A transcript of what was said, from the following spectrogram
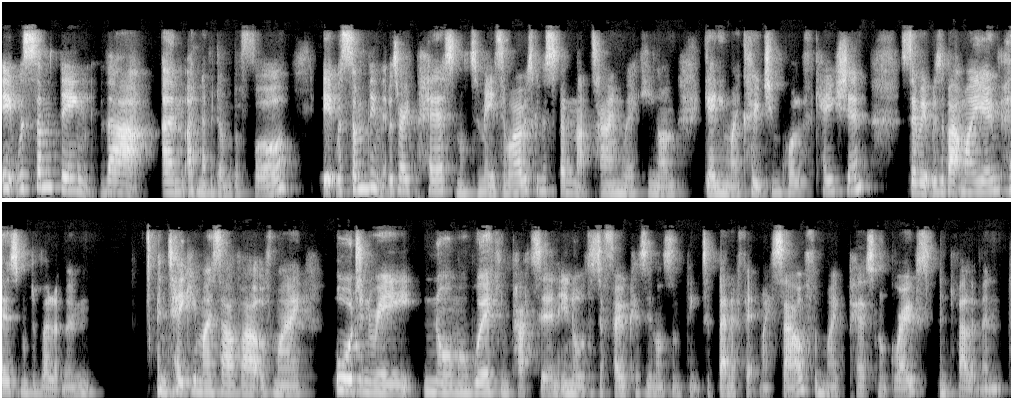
it was something that um, I'd never done before. It was something that was very personal to me. So I was going to spend that time working on gaining my coaching qualification. So it was about my own personal development and taking myself out of my ordinary, normal working pattern in order to focus in on something to benefit myself and my personal growth and development.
